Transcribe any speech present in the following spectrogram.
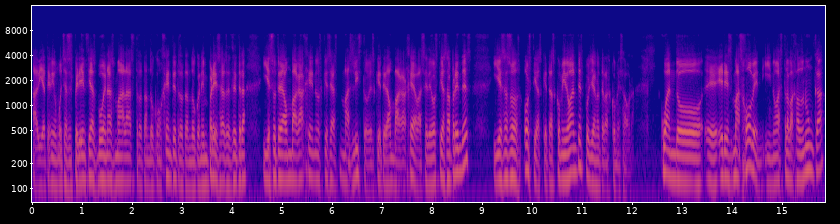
había tenido muchas experiencias, buenas, malas, tratando con gente, tratando con empresas, etcétera, y eso te da un bagaje, no es que seas más listo, es que te da un bagaje a base de hostias aprendes, y esas hostias que te has comido antes, pues ya no te las comes ahora. Cuando eh, eres más joven y no has trabajado nunca,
